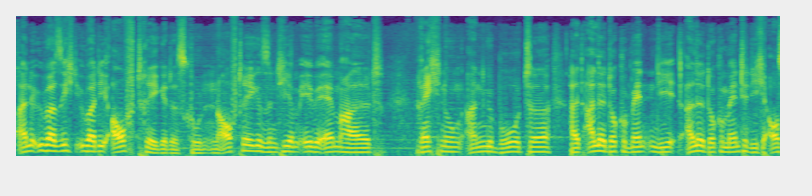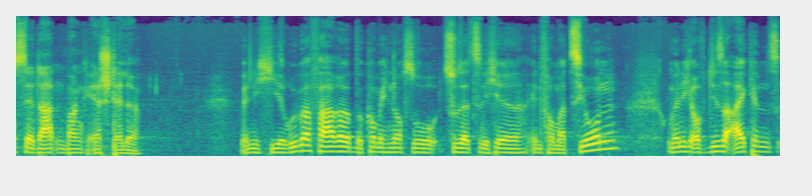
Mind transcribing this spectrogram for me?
eine Übersicht über die Aufträge des Kunden. Aufträge sind hier im EBM halt Rechnungen, Angebote, halt alle, Dokumenten, die, alle Dokumente, die ich aus der Datenbank erstelle. Wenn ich hier rüberfahre, bekomme ich noch so zusätzliche Informationen. Und wenn ich auf diese Icons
